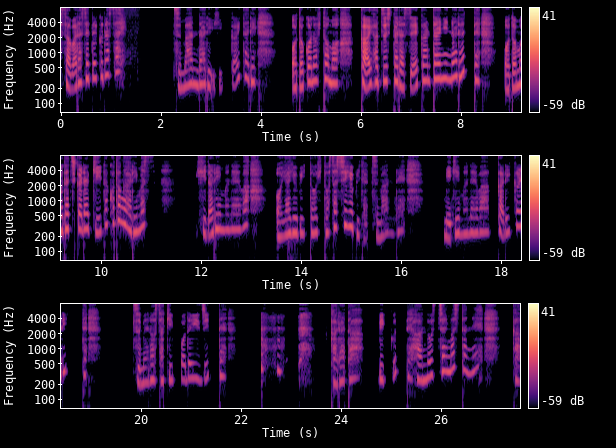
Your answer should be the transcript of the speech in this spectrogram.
触らせてください。つまんだり、引っかいたり、男の人も開発したら性感帯になるってお友達から聞いたことがあります。左胸は親指と人差し指でつまんで、右胸はカリカリって爪の先っぽでいじって、体びっくって反応しちゃいましたね。かわ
